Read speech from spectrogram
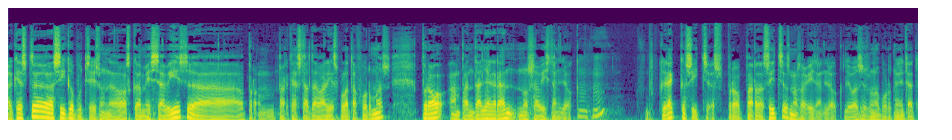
Aquesta sí que potser és una de les que més s'ha vist, eh, però, perquè ha estat a diverses plataformes, però en pantalla gran no s'ha vist en lloc. Mm -hmm crec que Sitges, però part de Sitges no s'ha vist enlloc. Llavors és una oportunitat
